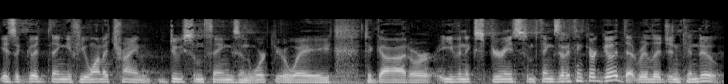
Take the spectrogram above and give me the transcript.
is a good thing if you want to try and do some things and work your way to God or even experience some things that I think are good that religion can do.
